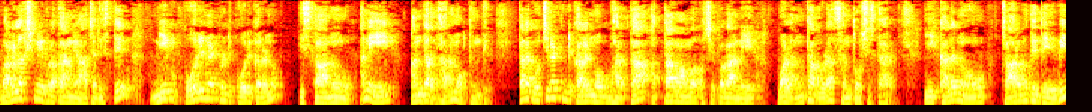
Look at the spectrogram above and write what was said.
వరలక్ష్మి వ్రతాన్ని ఆచరిస్తే నీకు కోరినటువంటి కోరికలను ఇస్తాను అని అంతర్ధానం అవుతుంది. తనకు వచ్చినటువంటి కళను భర్త అత్తామామకు చెప్పగానే వాళ్ళంతా కూడా సంతోషిస్తారు. ఈ కళను చారుమతి దేవి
